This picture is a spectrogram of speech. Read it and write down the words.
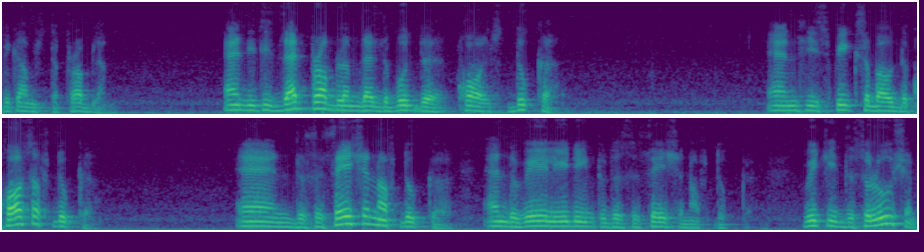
becomes the problem. And it is that problem that the Buddha calls dukkha. And he speaks about the cause of dukkha and the cessation of dukkha and the way leading to the cessation of dukkha, which is the solution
